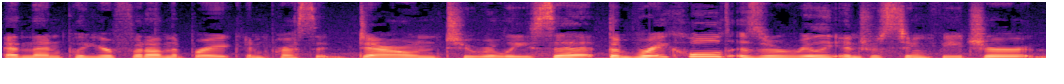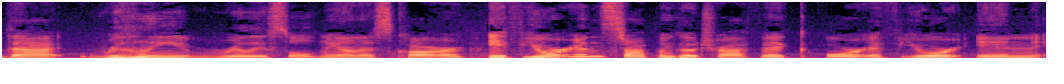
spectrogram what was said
and then put your foot on the brake and press it down to release it. The brake hold is a really interesting feature that really, really sold me on this car. If you're in stop and go traffic or if you're in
